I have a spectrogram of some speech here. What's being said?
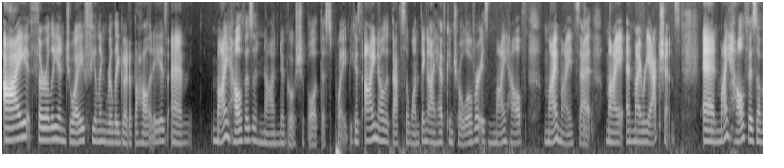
I thoroughly enjoy feeling really good at the holidays and my health is a non-negotiable at this point because I know that that's the one thing I have control over is my health, my mindset, my and my reactions. And my health is of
